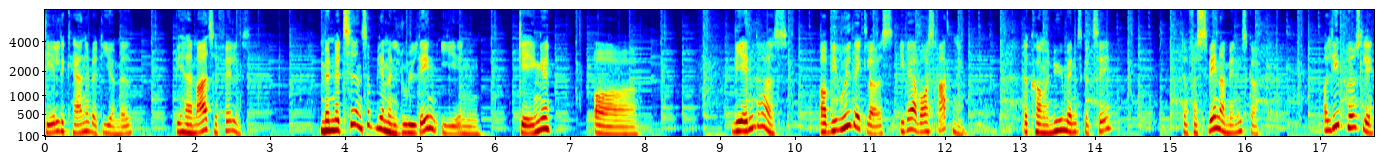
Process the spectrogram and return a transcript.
delte kerneværdier med. Vi havde meget til fælles. Men med tiden så bliver man lullet ind i en gænge, og vi ændrer os, og vi udvikler os i hver vores retning. Der kommer nye mennesker til. Der forsvinder mennesker. Og lige pludselig,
